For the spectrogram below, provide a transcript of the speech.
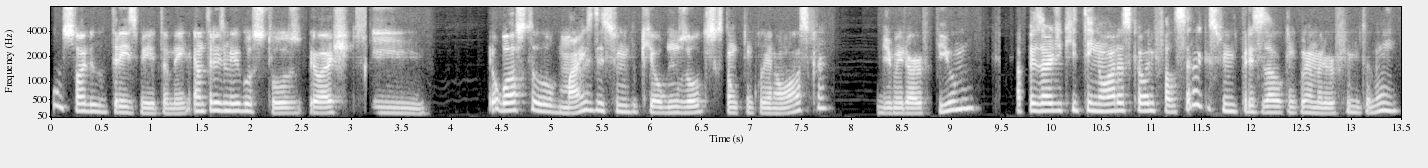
Um sólido 3,5 também. É um 3,5 gostoso. Eu acho que. Eu gosto mais desse filme do que alguns outros que estão concorrendo ao Oscar de melhor filme. Apesar de que tem horas que eu olho e falo: será que esse filme precisava concorrer a melhor filme também?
